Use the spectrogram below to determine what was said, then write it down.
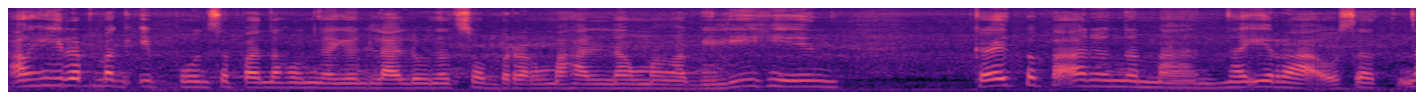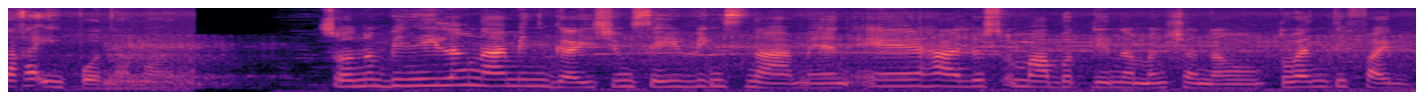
ang hirap mag-ipon sa panahon ngayon lalo na sobrang mahal ng mga bilihin kahit pa paano naman nairaos at nakaipon naman So, nung binilang namin guys, yung savings namin, eh halos umabot din naman siya ng 25,000.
